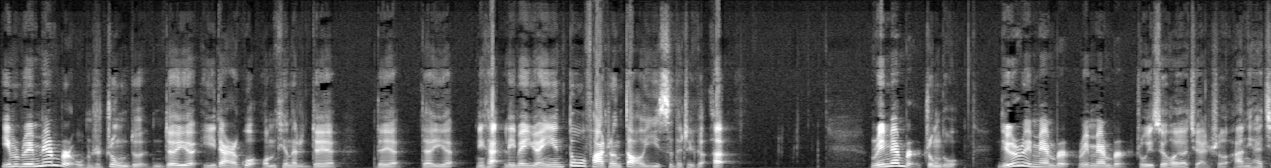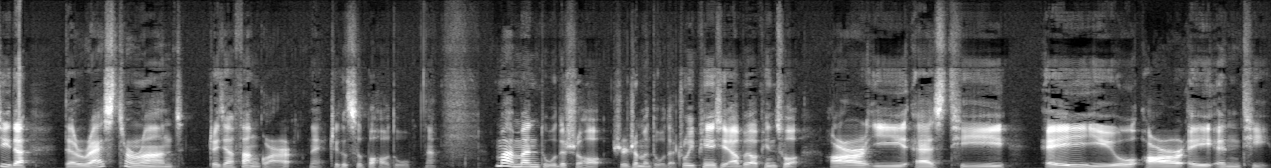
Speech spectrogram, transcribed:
因为 remember 我们是重读的也一带而过，我们听的是的的的也，你看里面元音都发成倒意思的这个呃，remember 重读，do you remember remember 注意最后要卷舌。啊，你还记得 the restaurant 这家饭馆儿？哎，这个词不好读。啊，慢慢读的时候是这么读的，注意拼写啊，不要拼错，r e s t a u r a n t。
